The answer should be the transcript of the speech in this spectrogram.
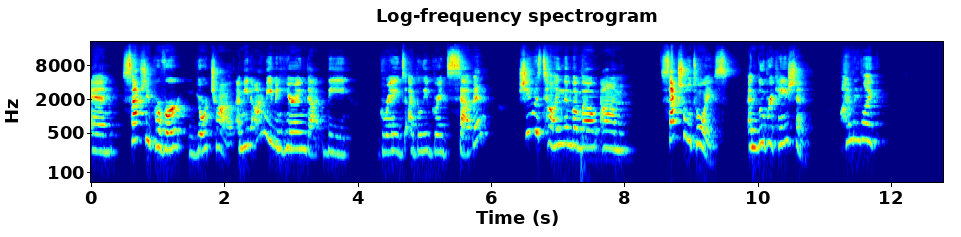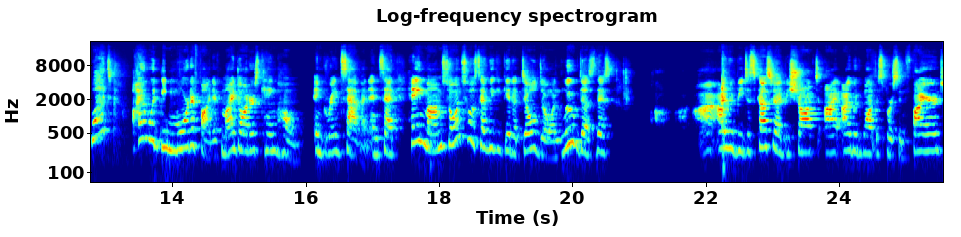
and sexually pervert your child. I mean, I'm even hearing that the grades, I believe grade seven, she was telling them about um, sexual toys and lubrication. I mean, like, what? I would be mortified if my daughters came home in grade seven and said, Hey, mom, so and so said we could get a dildo and lube does this. I, I would be disgusted. I'd be shocked. I, I would want this person fired.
